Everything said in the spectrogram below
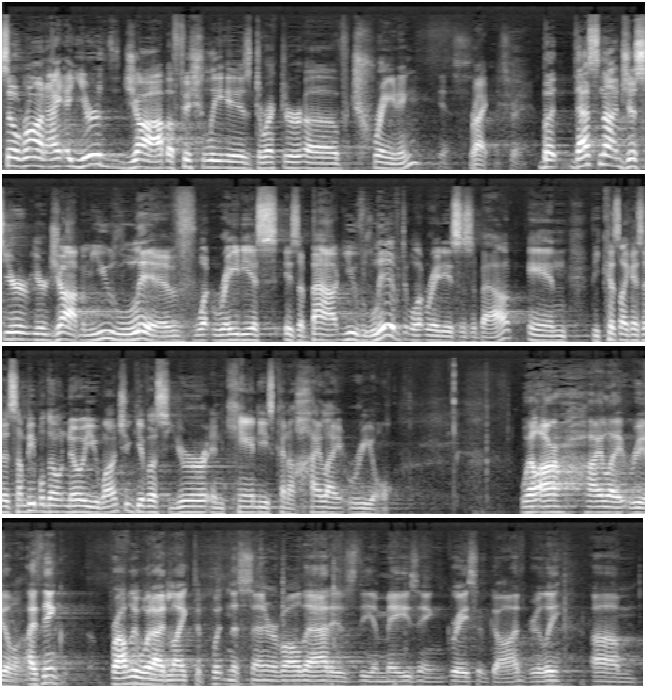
So, Ron, I, your job officially is director of training. Yes. Right. That's right. But that's not just your, your job. I mean, you live what Radius is about. You've lived what Radius is about. And because, like I said, some people don't know you, why don't you give us your and Candy's kind of highlight reel? Well, our highlight reel. I think probably what I'd like to put in the center of all that is the amazing grace of God, really. Um,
